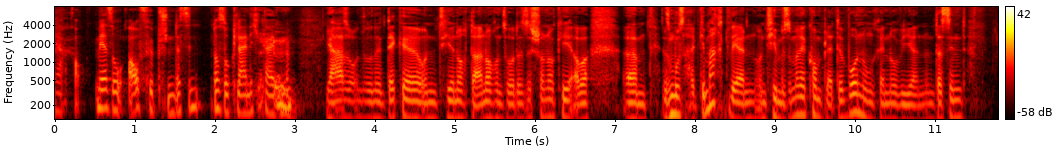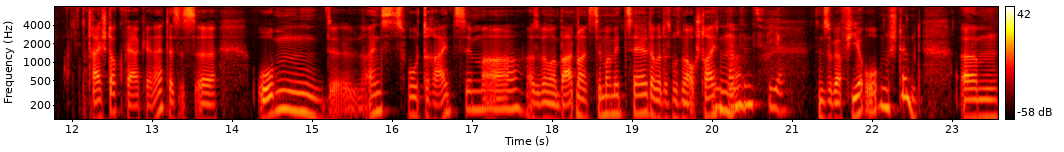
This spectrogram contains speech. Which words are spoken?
Ja, mehr so aufhübschen. Das sind noch so Kleinigkeiten. Ne? ja, so, so eine Decke und hier noch, da noch und so, das ist schon okay, aber ähm, es muss halt gemacht werden und hier müssen wir eine komplette Wohnung renovieren und das sind drei Stockwerke, ne? Das ist äh, oben äh, eins, zwei, drei Zimmer, also wenn man Bad noch als Zimmer mitzählt, aber das muss man auch streichen, Dann ne? sind es vier. Sind sogar vier oben, stimmt. Ähm,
